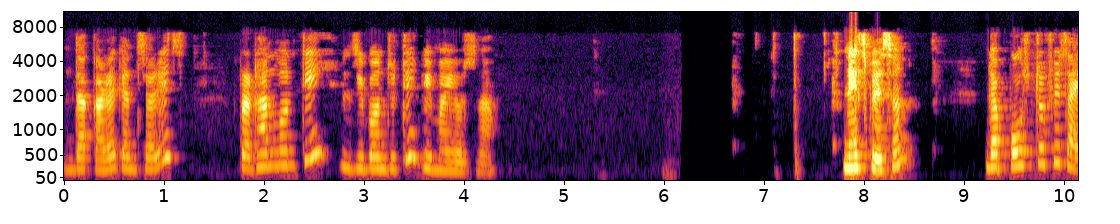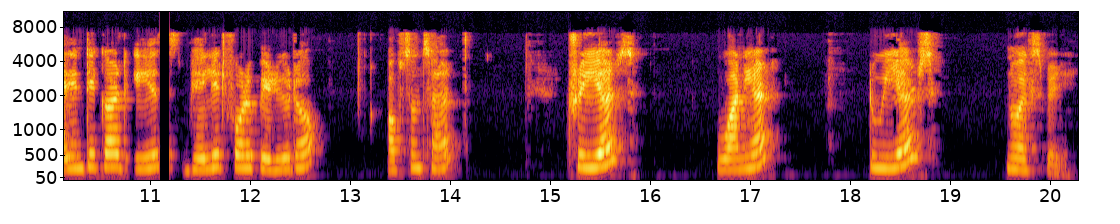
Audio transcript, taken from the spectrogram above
the correct answer is Jivan Jyoti Bima Yojana. Next question. The post office identity card is valid for a period of options are 3 years, 1 year, 2 years, no expiry.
